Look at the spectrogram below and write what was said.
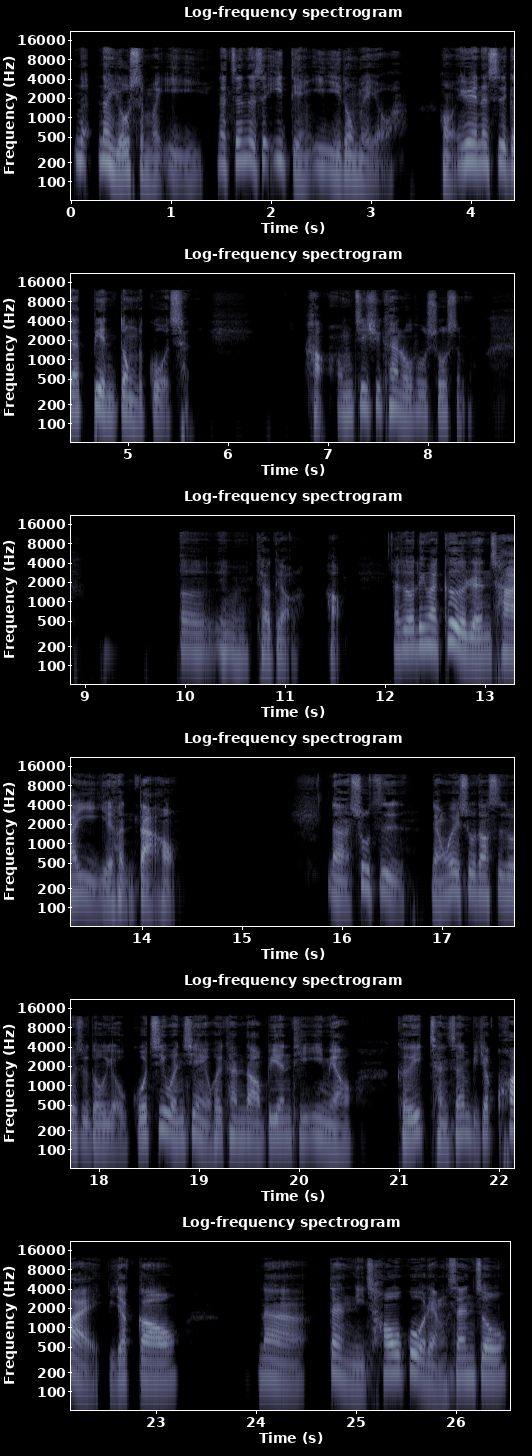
那那有什么意义？那真的是一点意义都没有啊！哦，因为那是个变动的过程。好，我们继续看罗夫说什么。呃，因为跳掉了。好，他说另外个人差异也很大哦。那数字。两位数到四位数都有，国际文献也会看到 BNT 疫苗可以产生比较快、比较高。那但你超过两三周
